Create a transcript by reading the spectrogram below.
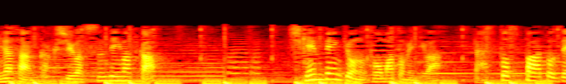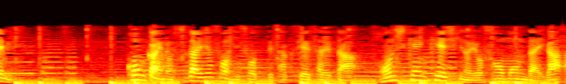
皆さん学習は進んでいますか？試験勉強の総まとめにはラストスパートゼミ今回の出題予想に沿って作成された本試験形式の予想問題が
